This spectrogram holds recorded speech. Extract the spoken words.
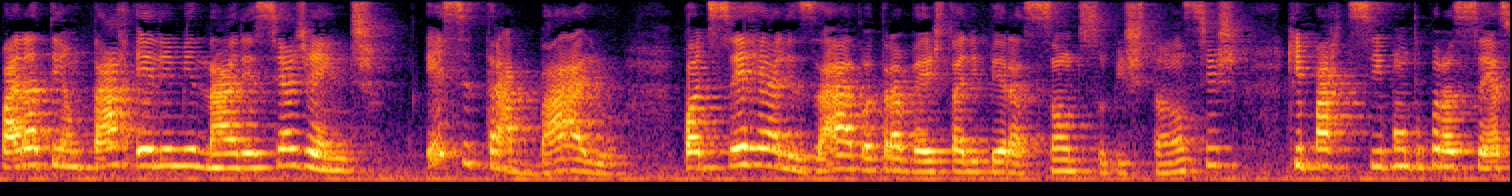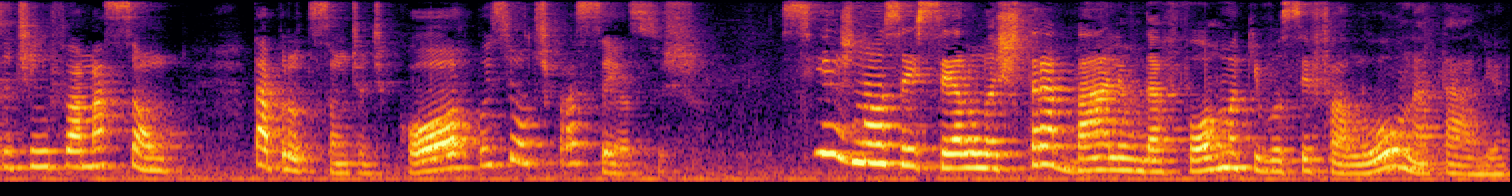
para tentar eliminar esse agente. Esse trabalho pode ser realizado através da liberação de substâncias que participam do processo de inflamação, da produção de anticorpos e outros processos. Se as nossas células trabalham da forma que você falou, Natália,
